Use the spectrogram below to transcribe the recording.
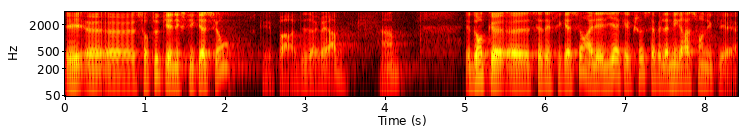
et surtout qu'il y a une explication, ce qui n'est pas désagréable. Hein. Et donc, euh, euh, cette explication, elle est liée à quelque chose qui s'appelle la migration nucléaire.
